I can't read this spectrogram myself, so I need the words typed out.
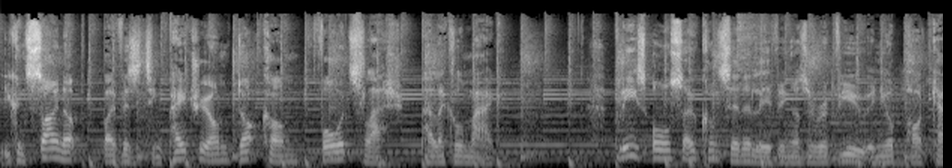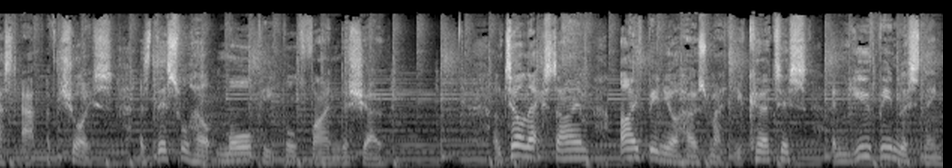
You can sign up by visiting patreon.com forward slash Pellicle Mag. Please also consider leaving us a review in your podcast app of choice, as this will help more people find the show. Until next time, I've been your host, Matthew Curtis, and you've been listening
